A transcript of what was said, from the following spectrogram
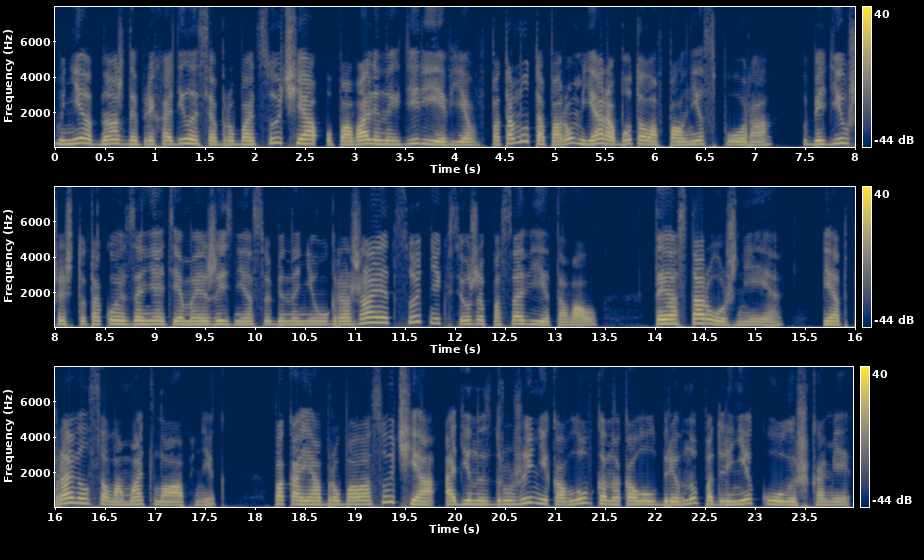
Мне однажды приходилось обрубать сучья у поваленных деревьев, потому топором я работала вполне споро. Убедившись, что такое занятие моей жизни особенно не угрожает, сотник все же посоветовал. «Ты осторожнее!» и отправился ломать лапник. Пока я обрубала сучья, один из дружинников ловко наколол бревно по длине колышками,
